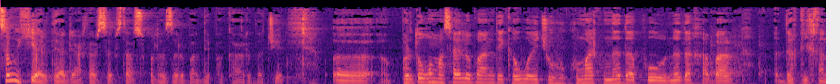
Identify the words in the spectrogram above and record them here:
څه هوښیارتیا ډاکټر صاحب ستاسو په نظر باندې پکار ده چې پر دغه مسایلو باندې کوی چې حکومت نه د پو نه د خبر دقیقا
